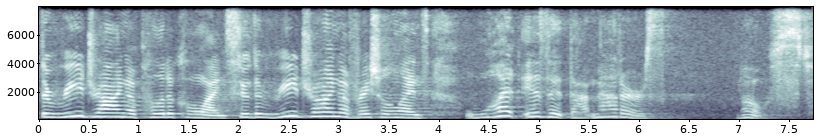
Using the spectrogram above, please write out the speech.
the redrawing of political lines, through the redrawing of racial lines. What is it that matters most?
